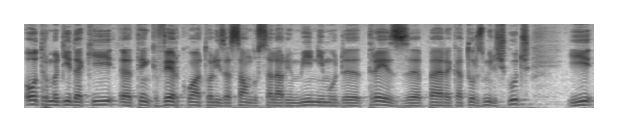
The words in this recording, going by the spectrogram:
outra medida aqui tem que ver com a atualização do salário mínimo de 13 para 14 mil escudos e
